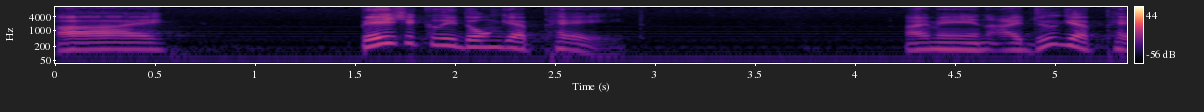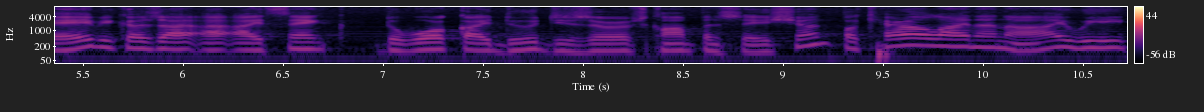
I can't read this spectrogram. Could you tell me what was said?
I basically don't get paid. I mean, I do get paid because I, I, I think the work I do deserves compensation, but Caroline and I, we,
